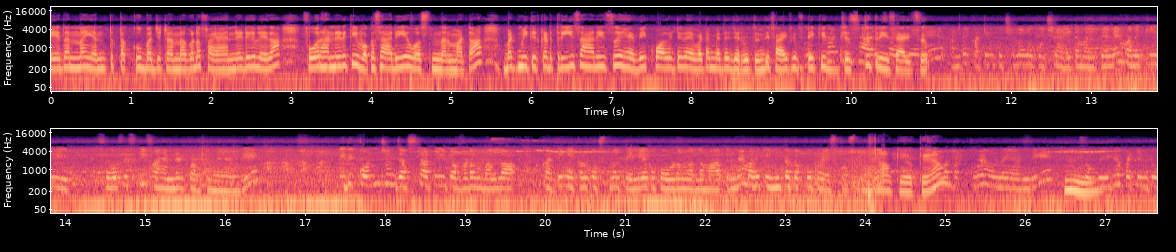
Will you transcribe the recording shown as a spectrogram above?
లేదన్నా ఎంత తక్కువ బడ్జెట్ అన్నా కూడా ఫైవ్ హండ్రెడ్ లేదా ఫోర్ హండ్రెడ్కి ఒక శారీయే వస్తుందన్నమాట. బట్ మీకు ఇక్కడ త్రీ శారీస్ హెవీ క్వాలిటీలో ఇవ్వటం అయితే జరుగుతుంది. ఫైవ్ ఫిఫ్టీకి జస్ట్ త్రీ శారీస్ అంటే కటింగ్ కుచ్చులలోకి వచ్చే ఐటమ్ అయితేనే మనకి ఫోర్ ఫిఫ్టీ ఫైవ్ హండ్రెడ్ పడుతున్నాయండి. ఇది కొంచెం జస్ట్ అటు ఇటు అవ్వడం వల్ల కటింగ్ ఎక్కడికి వస్తుందో తెలియకపోవడం వల్ల మాత్రమే మనకి ఇంత తక్కువ ప్రైస్కి వస్తుంది ఓకే ఓకే. తక్కువే ఉన్నాయండి. సో వీడియో పెట్టిన టూ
